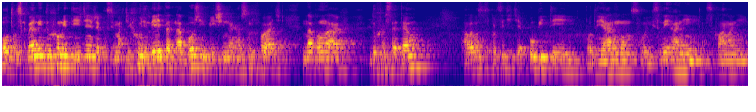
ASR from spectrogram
Bol to skvelý duchovný týždeň, že si máte chuť lietať na Božích výšinách a surfovať na vlnách Ducha Svetého? Alebo sa skôr cítite ubitý pod jarmom svojich zlyhaní a sklamaní?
